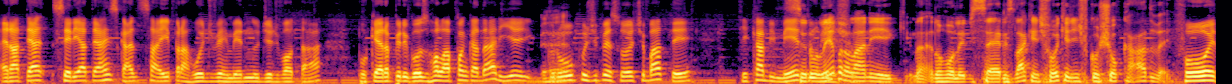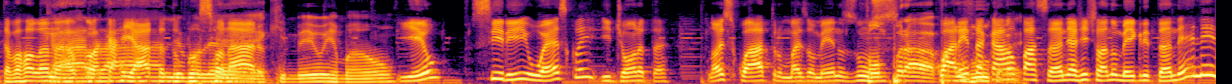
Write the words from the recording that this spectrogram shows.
Era até, seria até arriscado sair pra rua de vermelho no dia de votar, porque era perigoso rolar pancadaria e grupos de pessoas te bater. Que cabimento, É. Você não bicho. lembra lá no rolê de séries lá que a gente foi, que a gente ficou chocado, velho? Foi, tava rolando a, uma carreata do Caralho, Bolsonaro. Que meu irmão. E eu, Siri, Wesley e Jonathan, nós quatro, mais ou menos, uns Fomos pra- pra 40 Muvuca, carros velho. passando e a gente lá no meio gritando, ele!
